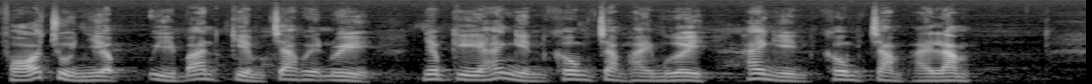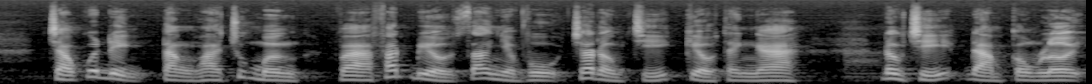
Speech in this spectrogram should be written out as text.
Phó chủ nhiệm Ủy ban kiểm tra huyện ủy nhiệm kỳ 2020-2025. Trao quyết định tặng hoa chúc mừng và phát biểu giao nhiệm vụ cho đồng chí Kiều Thành Nga, Đồng chí Đàm Công Lợi,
